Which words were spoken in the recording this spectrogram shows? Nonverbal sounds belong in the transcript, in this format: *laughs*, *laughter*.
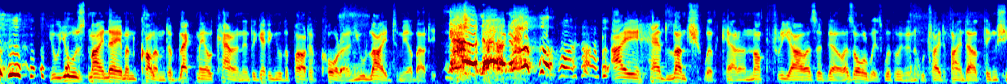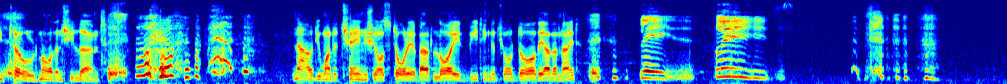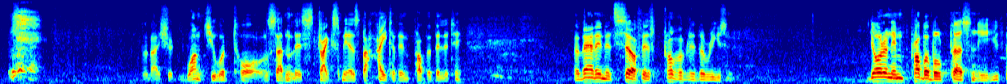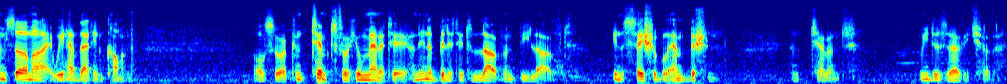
*laughs* You used my name and column to blackmail Karen into getting you the part of Cora, and you lied to me about it. No, no, no! *laughs* I had lunch with Karen not three hours ago, as always with women who try to find out things she told more than she learnt. *laughs* now, do you want to change your story about Lloyd beating at your door the other night? Please, please. that I should want you at all suddenly strikes me as the height of improbability. But that in itself is probably the reason. You're an improbable person, Eve, and so am I. We have that in common. Also a contempt for humanity, an inability to love and be loved, insatiable ambition and talent. We deserve each other.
